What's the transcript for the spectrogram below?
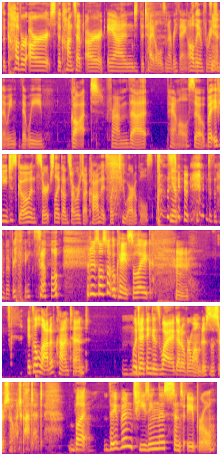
the cover art, the concept art, and the titles and everything, all the information Yeah. that we that we got from that panel. So, but if you just go and search like on StarWars.com, it's like two articles. Yep. So it doesn't have everything. So, But it's also okay. So like, hmm, it's a lot of content, which I think is why I got overwhelmed. Is just there's so much content, but they've been teasing this since April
